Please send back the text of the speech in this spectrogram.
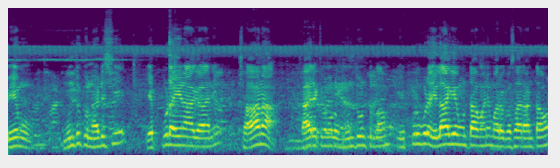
మేము ముందుకు నడిచి ఎప్పుడైనా కానీ చాలా కార్యక్రమంలో ముందుంటున్నాము ఎప్పుడు కూడా ఇలాగే ఉంటామని మరొకసారి అంటాము.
